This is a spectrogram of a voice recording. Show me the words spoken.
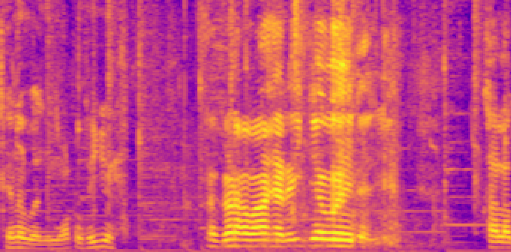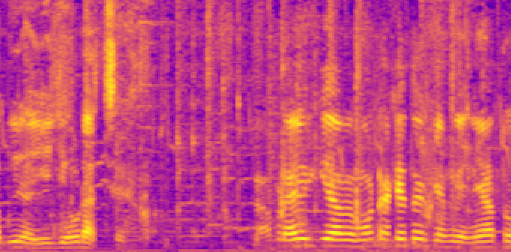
તેના બાજુ મોટું થઈ ગયું ને. ઘણા વાહે રહી ગયા હોય ખાલા બીરા એ જેવડા જ છે. આપણે આવી ગયા હવે મોટા ખેતર કેમ કે ત્યાં તો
